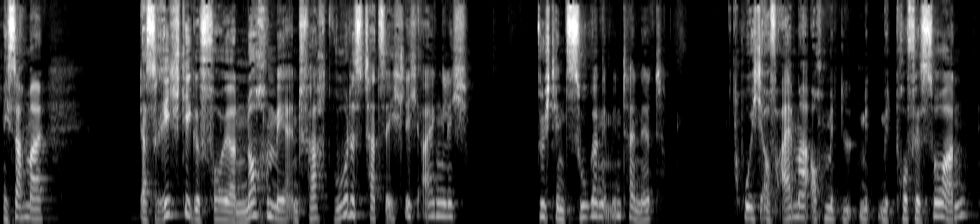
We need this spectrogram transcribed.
Ich sag mal, das richtige Feuer noch mehr entfacht, wurde es tatsächlich eigentlich durch den Zugang im Internet, wo ich auf einmal auch mit, mit, mit Professoren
